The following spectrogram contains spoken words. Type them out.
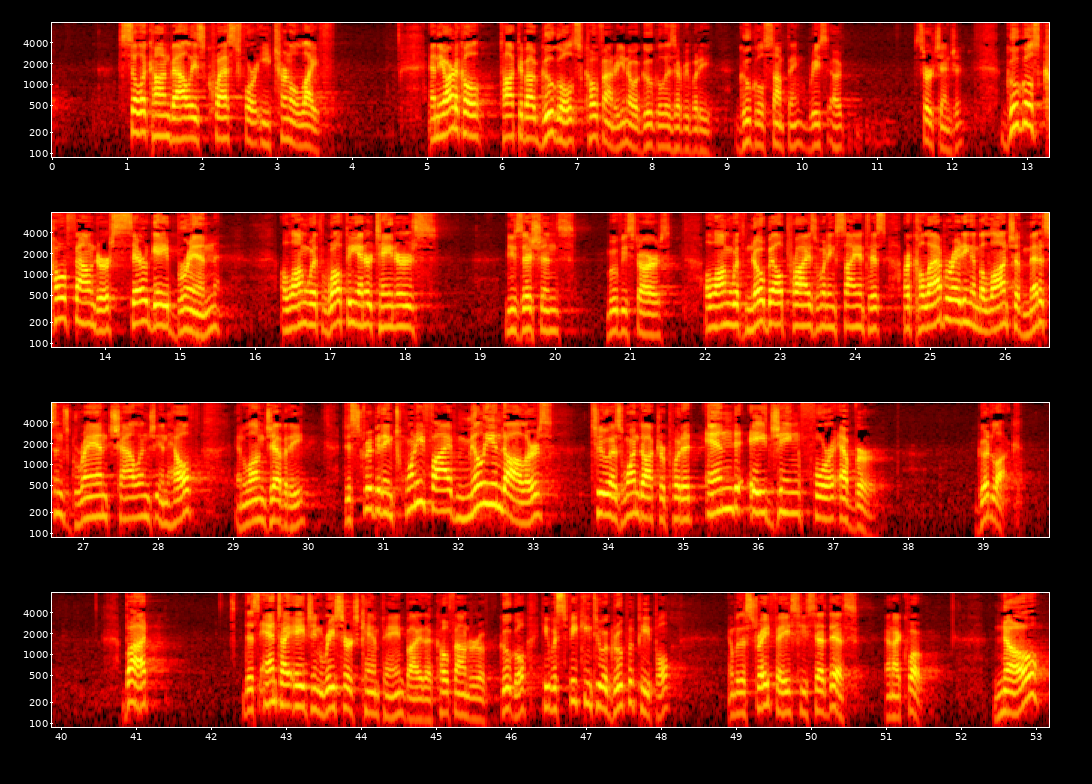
Silicon Valley's quest for eternal life. And the article talked about Google's co-founder. You know what Google is. Everybody Google something, uh, search engine. Google's co-founder, Sergey Brin, along with wealthy entertainers, musicians, movie stars, along with Nobel Prize winning scientists, are collaborating in the launch of medicine's grand challenge in health and longevity distributing $25 million to, as one doctor put it, end aging forever. Good luck. But this anti-aging research campaign by the co-founder of Google, he was speaking to a group of people, and with a straight face, he said this, and I quote, No,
